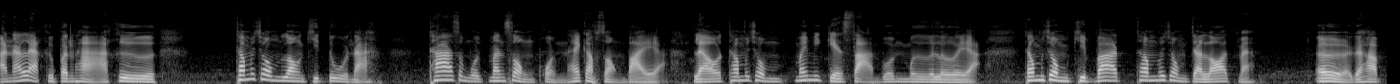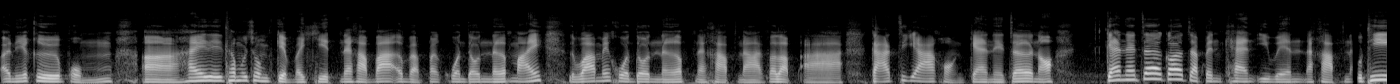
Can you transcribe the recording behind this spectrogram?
อันนั้นแหละคือปัญหาคือท่านผู้ชมลองคิดดูนะ ถ้าสมมติมันส่งผลให้กับ 2 ใบอะแล้วท่านผู้ชมไม่มีเกรดสามบนมือเลยอะท่านผู้ชมคิดว่าท่านผู้ชมจะรอดไหมเออ นะครับ อันนี้คือผมอ่าให้ท่านผู้ชมเก็บไว้คิดนะครับ ว่าเออแบบมันควรโดนเนิร์ฟไหม หรือว่าไม่ควรโดนเนิร์ฟนะครับนะสำหรับอ่าการ์ด GR ของแกนเนเจอร์เนาะ แกนเนเจอร์ก็จะเป็นแคนอีเวนต์นะครับดูที่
